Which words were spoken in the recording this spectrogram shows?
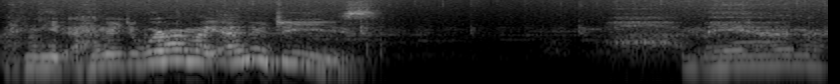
I need energy. Where are my energies? Oh, man.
